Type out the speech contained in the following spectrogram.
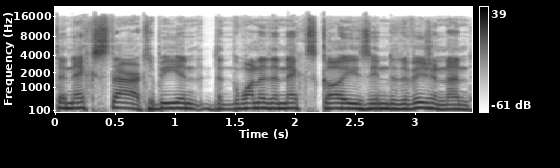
the next star, to be in the, one of the next guys in the division. And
